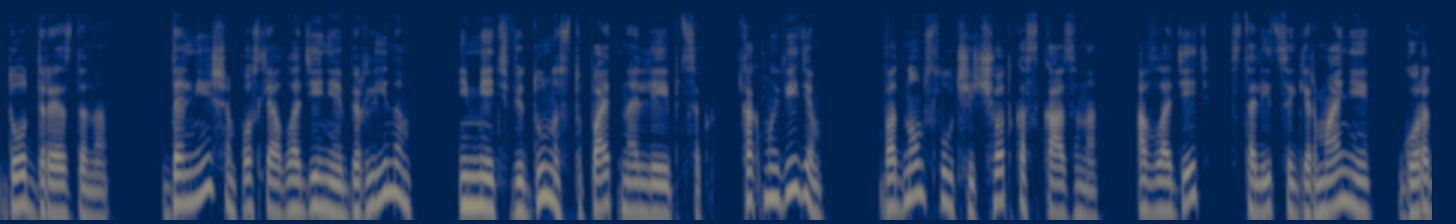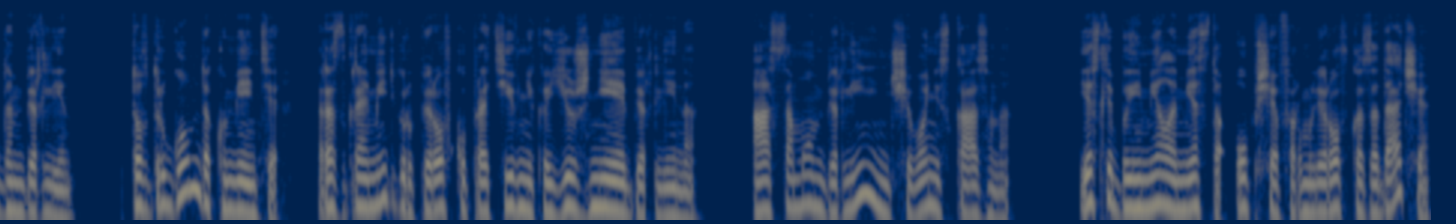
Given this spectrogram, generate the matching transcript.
до Дрездена. В дальнейшем, после овладения Берлином, иметь в виду наступать на Лейпциг. Как мы видим, в одном случае четко сказано овладеть столицей Германии, городом Берлин, то в другом документе разгромить группировку противника южнее Берлина, а о самом Берлине ничего не сказано. Если бы имела место общая формулировка задачи,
